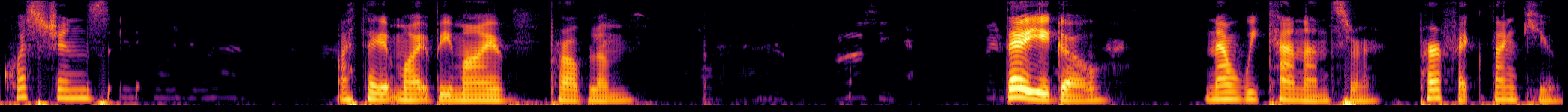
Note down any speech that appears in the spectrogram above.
questions. I think it might be my problem. There you go. Now we can answer. Perfect, thank you.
